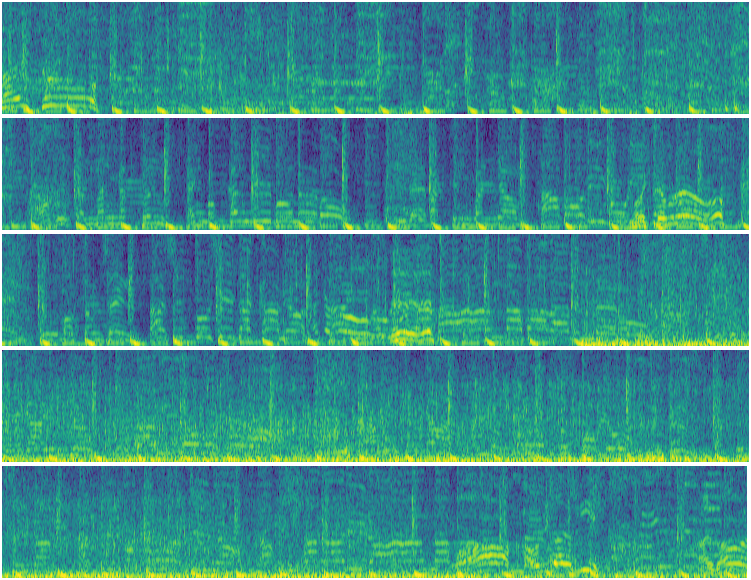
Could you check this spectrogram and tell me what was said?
나이스! 얻을 것만 같은 행복한 기분으로 상대 박힌 관념 다 버리고 멋져 보여요. I've always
